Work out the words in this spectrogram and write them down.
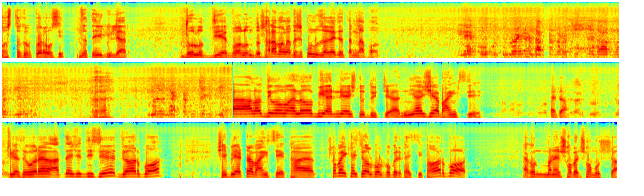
হস্তক্ষেপ করা উচিত যাতে এইগুলি আর দৌলত দিয়ে গলন্ত সারা বাংলাদেশে কোনো জায়গায় যেতে না পাওয়া হ্যাঁ? আলাউদ্দিন মামা বিয়ার নিয়ে আসলো দুইটা। নিয়ে আসে ভাঙছে। এটা। ঠিক আছে ওরা হাতে এসে দিছে দেওয়ার পর সেই বিয়ারটা ভাঙছে। খা সবাই খাইছে অল্প অল্প করে খাইছি। খাওয়ার পর এখন মানে সবার সমস্যা।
